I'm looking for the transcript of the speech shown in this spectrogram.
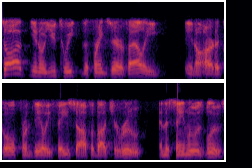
saw, you know, you tweet the Frank Seravalli, you know, article from Daily Faceoff about Giroux and the St. Louis Blues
